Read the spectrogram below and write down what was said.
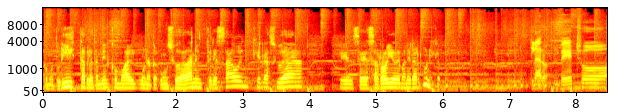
como turista, pero también como algo, una, un ciudadano interesado en que la ciudad eh, se desarrolle de manera armónica. Claro, de hecho,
